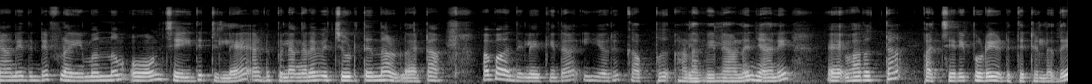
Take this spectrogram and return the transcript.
ഞാനിതിന്റെ ഫ്ലെയിമൊന്നും ഓൺ ചെയ്തിട്ടില്ലേ? അടുപ്പിൽ അങ്ങനെ വെച്ച് കൊടുത്തെന്നുള്ളൂ കേട്ടോ. അപ്പോൾ അതിലേക്ക് ഇതാ ഈ ഒരു കപ്പ് അളവിലാണ് ഞാൻ വറുത്ത പച്ചരിപ്പൊടി എടുത്തിട്ടുള്ളത്.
